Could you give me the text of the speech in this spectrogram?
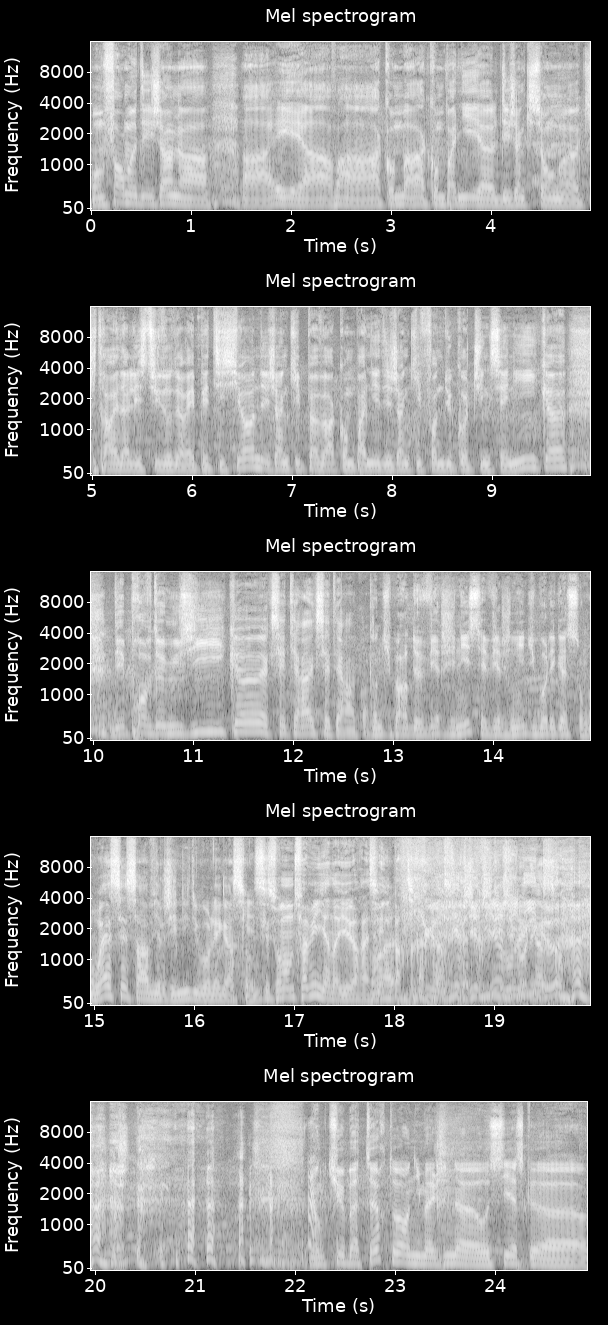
on forme des gens à, et à, accompagner euh, des gens qui, sont, euh, qui travaillent dans les studios de répétition, des gens qui peuvent accompagner des gens qui font du coaching scénique, des profs de musique, etc. etc. Quand tu parles de Virginie, c'est Virginie Dubois-Légasson. Ouais, c'est ça, Virginie Dubois-Légasson. C'est son nom de famille hein, d'ailleurs, c'est une particule. Hein. Virginie, Donc tu es batteur, toi, on imagine aussi, est-ce que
